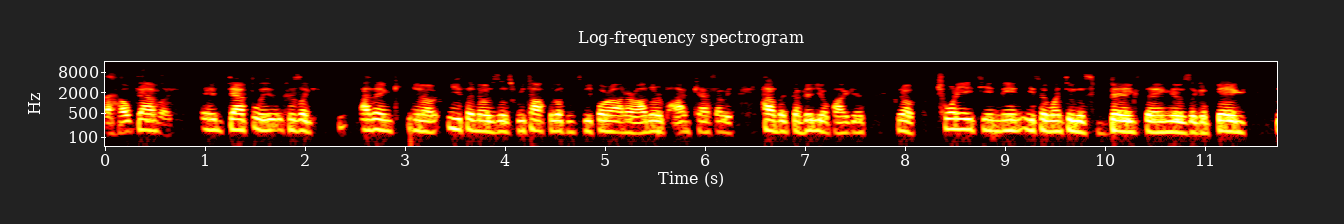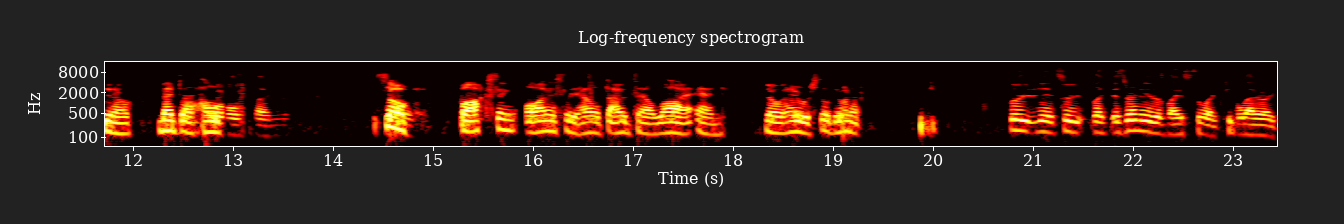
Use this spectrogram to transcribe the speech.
a help def- like it definitely because like I think you know Ethan knows this. We talked about this before on our other podcast that we had like the video podcast. You know, 2018, me and Ethan went through this big thing. It was like a big you know mental health. thing. So boxing honestly helped. I would say a lot. And you know, hey, we're still doing it. So yeah, so like, is there any advice to like people that are like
